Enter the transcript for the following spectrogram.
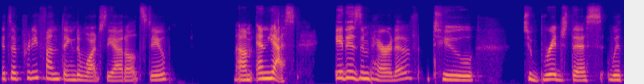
it's a pretty fun thing to watch the adults do um, and yes it is imperative to to bridge this with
